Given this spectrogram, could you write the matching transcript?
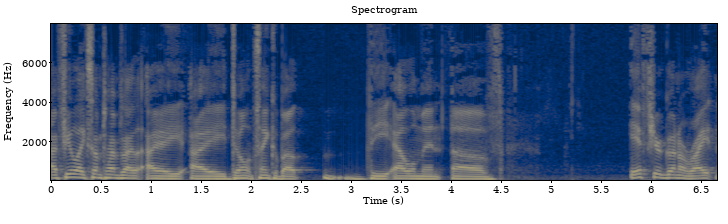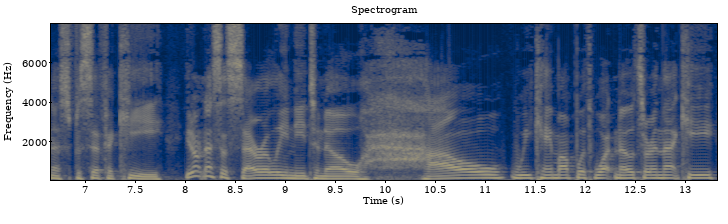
I feel like sometimes I, I I don't think about the element of if you're going to write in a specific key, you don't necessarily need to know how we came up with what notes are in that key.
